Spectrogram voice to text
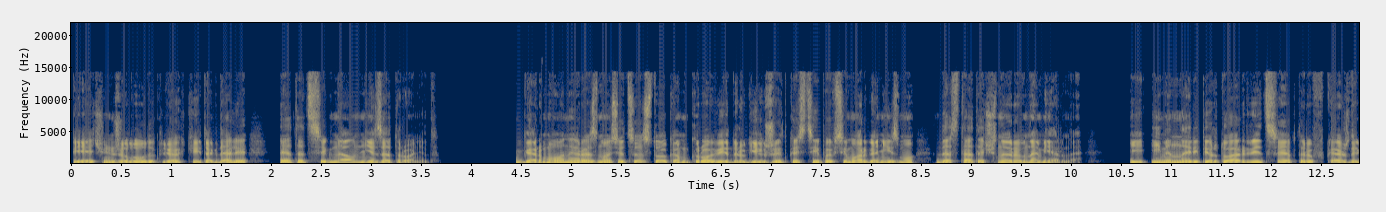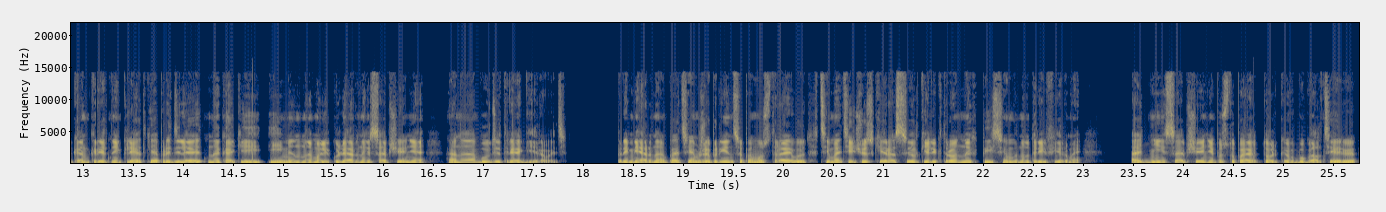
печень, желудок, легкие и так далее, этот сигнал не затронет. Гормоны разносятся стоком крови и других жидкостей по всему организму достаточно равномерно. И именно репертуар рецепторов в каждой конкретной клетке определяет, на какие именно молекулярные сообщения она будет реагировать. Примерно по тем же принципам устраивают тематические рассылки электронных писем внутри фирмы, Одни сообщения поступают только в бухгалтерию,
